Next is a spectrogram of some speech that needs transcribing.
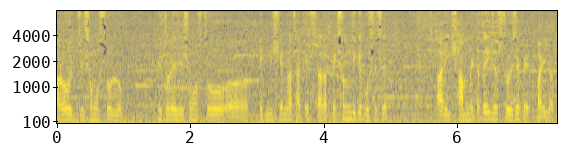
আরও যে সমস্ত লোক ভেতরে যে সমস্ত টেকনিশিয়ানরা থাকে, তারা পেছন দিকে বসেছে। আর এই সামনেটাতেই জাস্ট রয়েছে পাইলট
